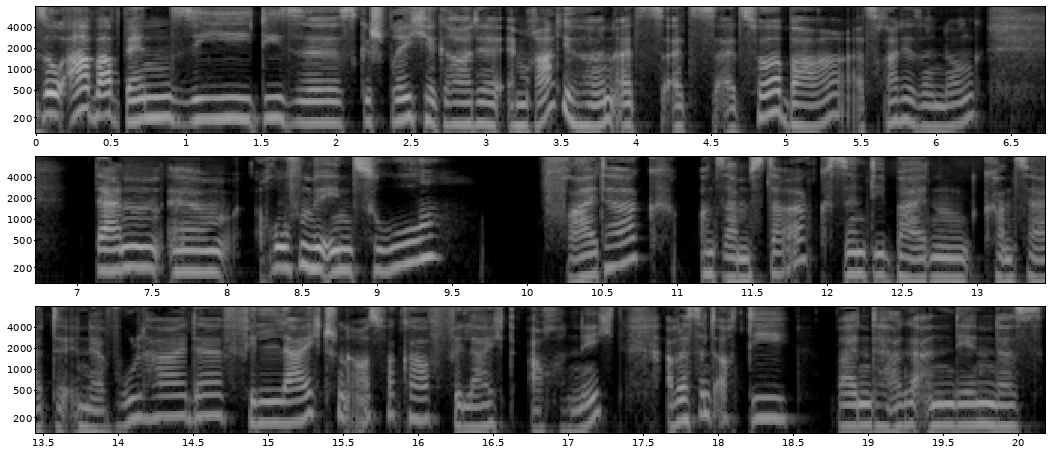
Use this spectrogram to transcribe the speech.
So, aber wenn Sie dieses Gespräch hier gerade im Radio hören, als, als, als hörbar, als Radiosendung, dann ähm, rufen wir Ihnen zu, Freitag und Samstag sind die beiden Konzerte in der Wuhlheide, vielleicht schon ausverkauft, vielleicht auch nicht. Aber das sind auch die beiden Tage, an denen das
